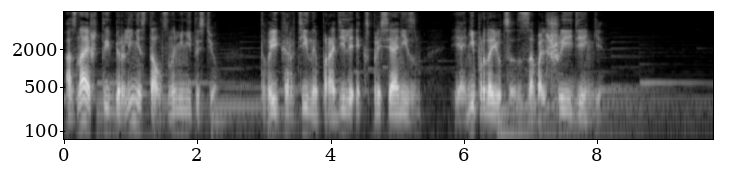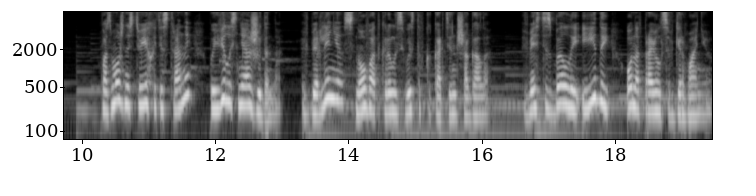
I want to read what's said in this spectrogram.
А знаешь, ты в Берлине стал знаменитостью. Твои картины породили экспрессионизм, и они продаются за большие деньги». Возможность уехать из страны появилась неожиданно. В Берлине снова открылась выставка картин Шагала – Вместе с Беллой и Идой он отправился в Германию.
